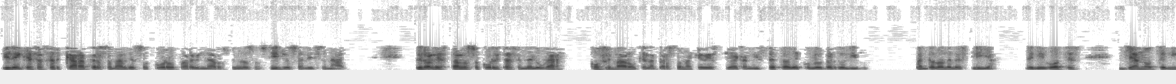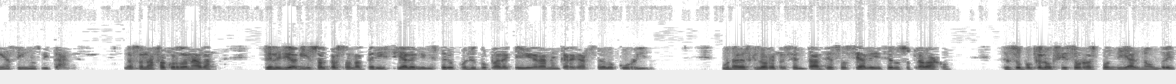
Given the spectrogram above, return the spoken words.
piden que se acercara personal de socorro para brindar los primeros auxilios al lesionado. Pero al estar los socorristas en el lugar, confirmaron que la persona que vestía camiseta de color verde olivo, pantalón de mezclilla, de bigotes, ya no tenía signos vitales. La zona fue acordonada, se le dio aviso al personal pericial del Ministerio Público para que llegaran a encargarse de lo ocurrido. Una vez que los representantes sociales hicieron su trabajo, se supo que el occiso respondía al nombre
